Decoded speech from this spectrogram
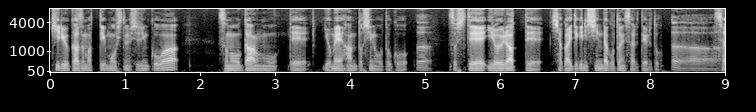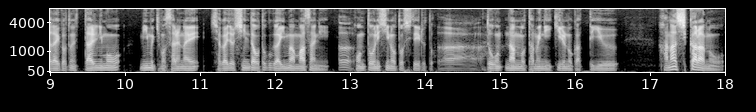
桐生一馬っていうもう一人の主人公はそのがんをで余命半年の男。うんそしていろいろあって社会的に死んだことにされていると。うん。社会ことに誰にも見向きもされない社会上死んだ男が今まさにうん。本当に死のうとしていると。あどう何のために生きるのかっていう話からの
